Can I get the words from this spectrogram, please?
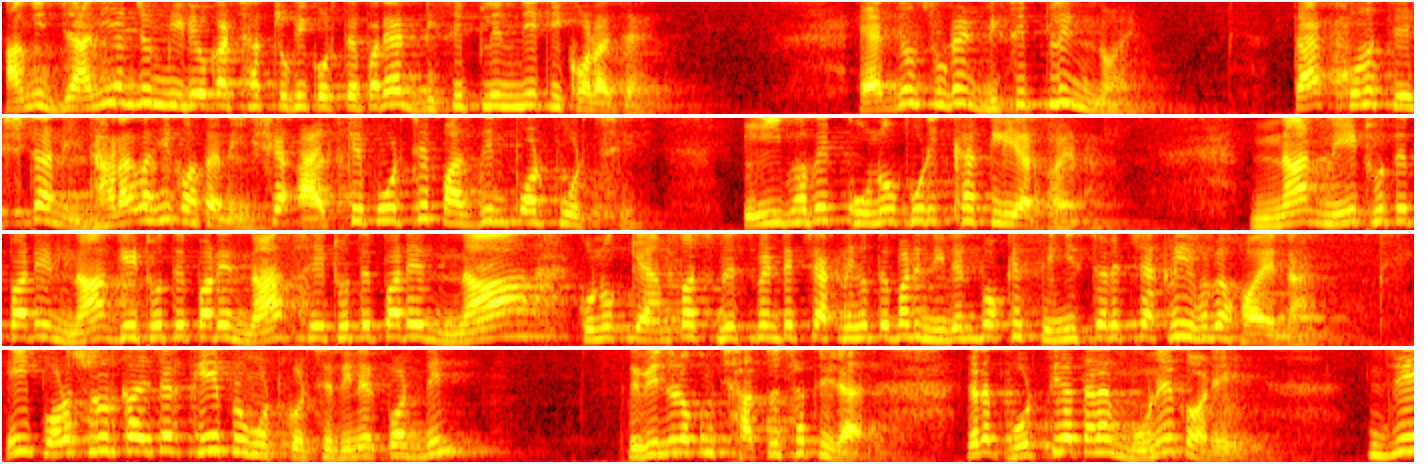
আমি জানি একজন মিডিওকার ছাত্র কি করতে পারে আর ডিসিপ্লিন দিয়ে কি করা যায়। একজন স্টুডেন্ট ডিসিপ্লিন নয়। তার কোনো চেষ্টা নেই, ধারাবাহিকতা নেই। সে আজকে পড়ছে, পাঁচ দিন পর পড়ছে। এইভাবে কোনো পরীক্ষা ক্লিয়ার হয় না। না নেট হতে পারে, না গেট হতে পারে, না সেট হতে পারে, না কোনো ক্যাম্পাস প্লেসমেন্টের চাকরি হতে পারে নিদেন পক্ষে সেমিস্টারের চাকরি এভাবে হয় না। এই পড়াশোনার কালচার কে প্রমোট করছে দিনের পর দিন? বিভিন্ন রকম ছাত্রছাত্রীরা, যারা ভর্তি হয় তারা মনে করে যে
